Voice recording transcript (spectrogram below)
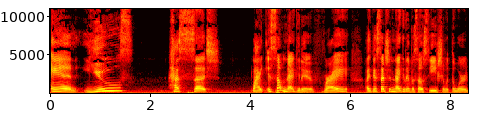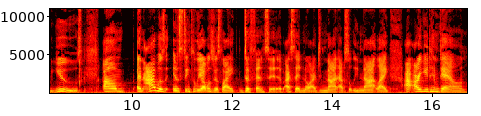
And use has such, like, it's so negative, right? Like, there's such a negative association with the word use. Um, and I was instinctively, I was just like defensive. I said, no, I do not, absolutely not. Like, I argued him down.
